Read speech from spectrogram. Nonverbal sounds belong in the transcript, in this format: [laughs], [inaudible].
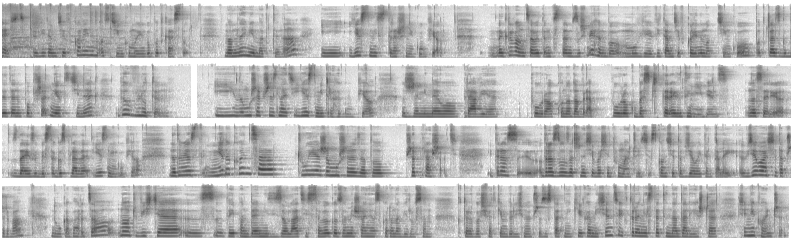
Cześć, witam Cię w kolejnym odcinku mojego podcastu. Mam na imię Martyna i jest mi strasznie głupio. Nagrywam cały ten wstęp z uśmiechem, bo mówię witam Cię w kolejnym odcinku, podczas gdy ten poprzedni odcinek był w lutym. I no muszę przyznać, jest mi trochę głupio, że minęło prawie pół roku, no dobra, pół roku bez czterech dni, więc no serio, zdaję sobie z tego sprawę, jest mi głupio. Natomiast nie do końca czuję, że muszę za to przepraszać. I teraz y, od razu zacznę się właśnie tłumaczyć, skąd się to wzięło i tak dalej. Wzięła się ta przerwa, długa bardzo, no oczywiście y, z tej pandemii, z izolacji, z całego zamieszania z koronawirusem, którego świadkiem byliśmy przez ostatnie kilka miesięcy i które niestety nadal jeszcze się nie kończy.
